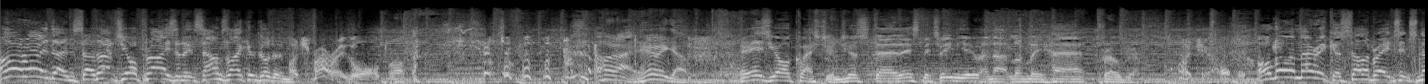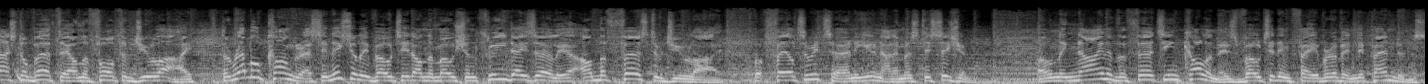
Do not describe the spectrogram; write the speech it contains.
All right then, so that's your prize and it sounds like a good one. It's very good. All right, here we go. Here's your question, just uh, this between you and that lovely hair program. Although America celebrates its national birthday on the 4th of July, the Rebel Congress initially voted on the motion three days earlier on the 1st of July, but failed to return a unanimous decision. Only nine of the 13 colonies voted in favour of independence.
